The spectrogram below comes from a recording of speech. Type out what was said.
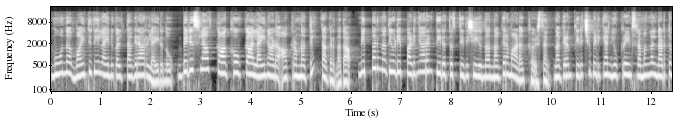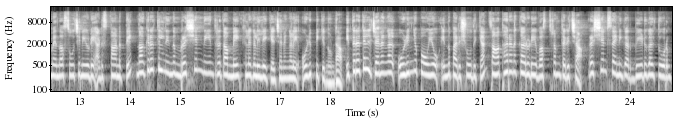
മൂന്ന് വൈദ്യുതി ലൈനുകൾ തകരാറിലായിരുന്നു. ബെരിസ്ലാവ് കാഖോവ്ക ലൈനാണ് ആക്രമണത്തിൽ തകർന്നത്. നിപ്പർ നദിയുടെ പടിഞ്ഞാറൻ തീരത്ത് സ്ഥിതി ചെയ്യുന്ന നഗരമാണ് ഖേഴ്സൺ നഗരം തിരിച്ചുപിടിക്കാൻ യുക്രൈൻ ശ്രമങ്ങൾ നടത്തുമെന്ന സൂചനയുടെ അടിസ്ഥാനത്തിൽ നഗരത്തിൽ നിന്നും റഷ്യൻ നിയന്ത്രിത മേഖലകളിലേക്ക് ജനങ്ങളെ ഒഴിപ്പിക്കുന്നുണ്ട്. ഇത്തരത്തിൽ ജനങ്ങൾ ഒഴിഞ്ഞു പോയോ എന്ന് പരിശോധിക്കാൻ സാധാരണക്കാരുടെ വസ്ത്രം ധരിച്ച റഷ്യൻ സൈനികർ വീടുകൾ തോറും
